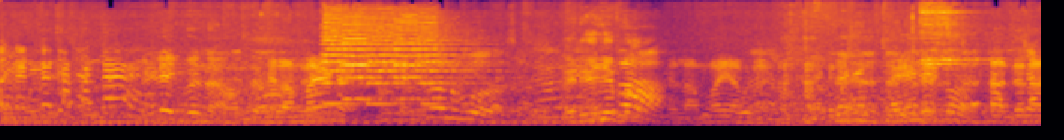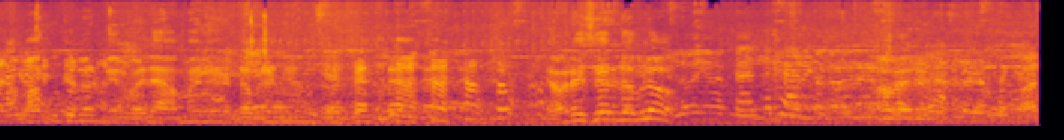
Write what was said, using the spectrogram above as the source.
పెళ్ళి అయిపోయిందా? గట్టిగా చెప్పు అమ్మాయి అమ్మాయి. మా కూతురు మీరు వెళ్ళి అమ్మాయిని డబ్బులు ఎవరేసారు డబ్బులు? ఆ, వెరీ గుడ్.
